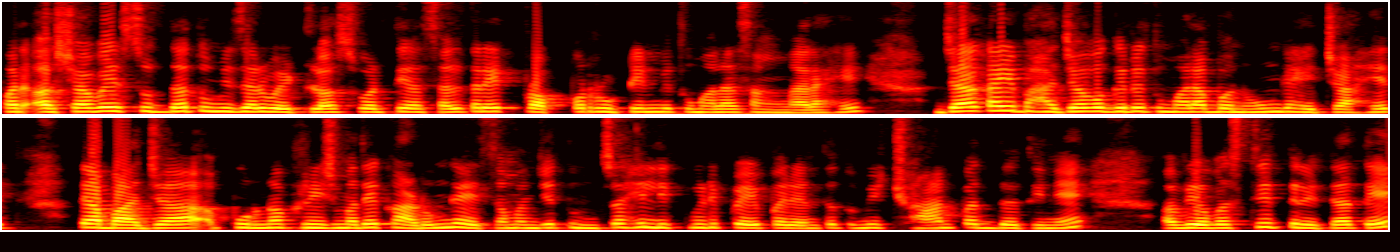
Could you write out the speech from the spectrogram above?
पण अशा वेळेस सुद्धा तुम्ही जर वेट लॉस वरती असाल तर एक प्रॉपर रुटीन मी तुम्हाला सांगणार आहे. ज्या काही भाज्या वगैरे तुम्हाला बनवून घ्यायच्या आहेत त्या भाज्या पूर्ण फ्रीजमध्ये काढून घ्यायचं. म्हणजे तुमचं हे लिक्विड पेपर्यंत तुम्ही छान पद्धतीने व्यवस्थितरित्या ते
